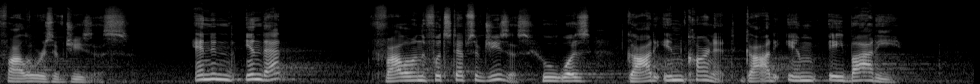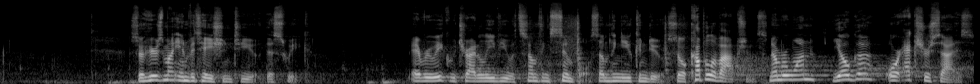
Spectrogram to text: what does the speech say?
followers of Jesus. And in, in that, follow in the footsteps of Jesus, who was God incarnate, God in a body. So here's my invitation to you this week. Every week, we try to leave you with something simple, something you can do. So, a couple of options. Number one, yoga or exercise.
